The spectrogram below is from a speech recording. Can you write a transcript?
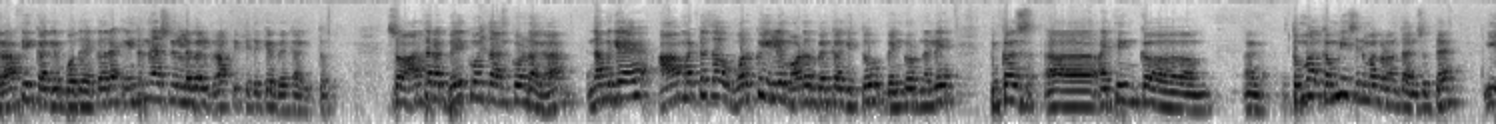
ಗ್ರಾಫಿಕ್ ಆಗಿರ್ಬೋದು, ಯಾಕಂದ್ರೆ ಇಂಟರ್ನ್ಯಾಷನಲ್ ಲೆವೆಲ್ ಗ್ರಾಫಿಕ್ ಇದಕ್ಕೆ ಬೇಕಾಗಿತ್ತು. ಸೊ ಆ ತರ ಬೇಕು ಅಂತ ಅನ್ಕೊಂಡಾಗ ನಮಗೆ ಆ ಮಟ್ಟದ ವರ್ಕ್ ಇಲ್ಲಿ ಮಾಡೋರ್ ಬೇಕಾಗಿತ್ತು ಬೆಂಗಳೂರಿನಲ್ಲಿ. ಬಿಕಾಸ್ ಐ ಥಿಂಕ್ ತುಂಬಾ ಕಮ್ಮಿ ಸಿನಿಮಾಗಳು ಅಂತ ಅನ್ಸುತ್ತೆ. ಈ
